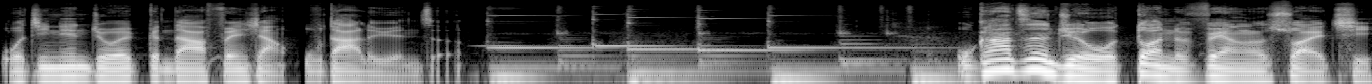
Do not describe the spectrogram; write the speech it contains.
我今天就会跟大家分享五大的原则。我刚刚真的觉得我断的非常的帅气，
